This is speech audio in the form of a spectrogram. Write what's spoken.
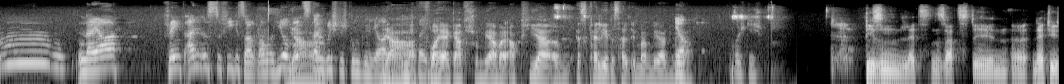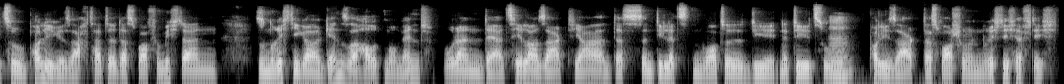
mm, naja, fängt an, ist zu viel gesagt, aber hier ja, wird's dann richtig dunkel, ja. Ja, vorher gab's schon mehr, aber ab hier ähm, eskaliert es halt immer mehr und mehr. Ja, richtig. Diesen letzten Satz, den äh, Nettie zu Polly gesagt hatte, das war für mich dann so ein richtiger Gänsehautmoment, wo dann der Erzähler sagt, ja, das sind die letzten Worte, die Nettie zu mhm. Polly sagt. Das war schon richtig heftig.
